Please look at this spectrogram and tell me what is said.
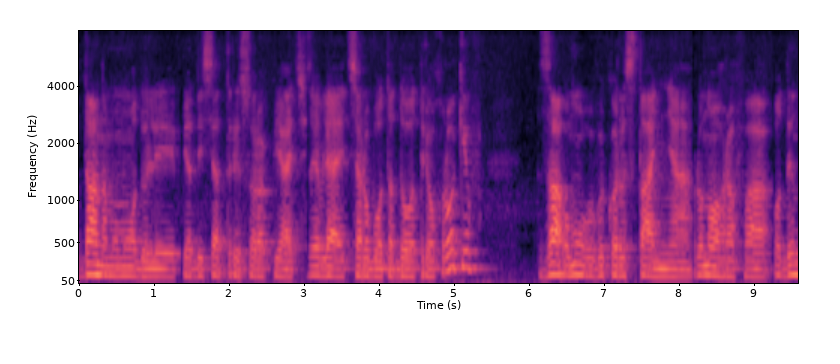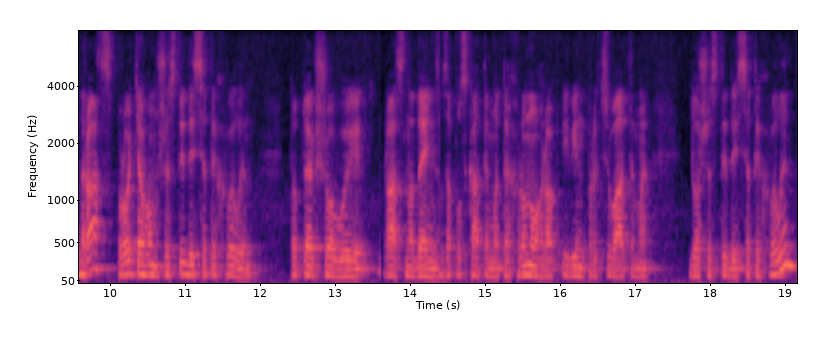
в даному модулі 5345 заявляється робота до 3 років. За умови використання хронографа один раз протягом 60 хвилин. Тобто, якщо ви раз на день запускатимете хронограф і він працюватиме до 60 хвилин,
